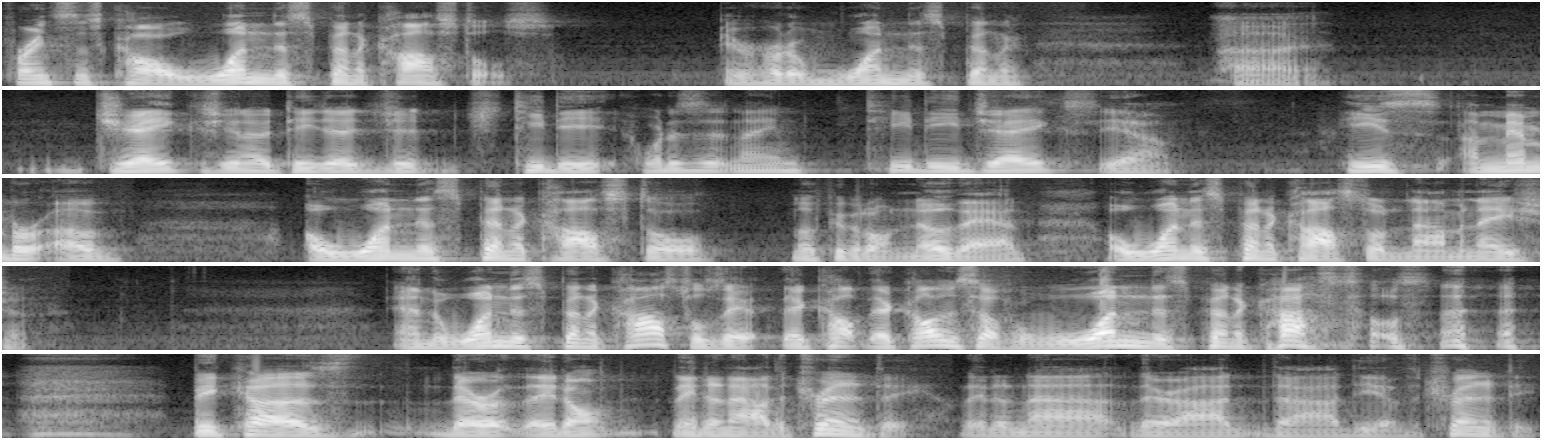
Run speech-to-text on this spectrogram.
for instance, called oneness Pentecostals. Ever heard of oneness Pente- uh, Jakes? You know, TD, TD, what is his name? TD Jakes? Yeah. He's a member of a oneness Pentecostal, most people don't know that, a oneness Pentecostal denomination. And the oneness Pentecostals, they, they, call, they call themselves oneness Pentecostals because they're, they, don't, they deny the Trinity. They deny their, the idea of the Trinity.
